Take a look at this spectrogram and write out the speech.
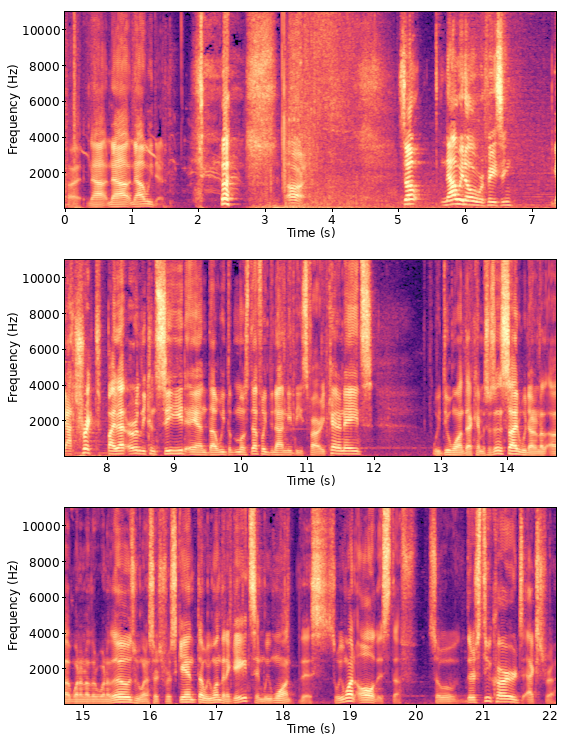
Alright, now, now, now we did. Alright. So, now we know what we're facing. We got tricked by that early concede, and uh, we most definitely do not need these fiery cannonades. We do want that Chemist's Insight. We don't uh, want another one of those. We want to search for Azcanta. We want the negates, and we want this. So we want all this stuff. So there's two cards extra.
